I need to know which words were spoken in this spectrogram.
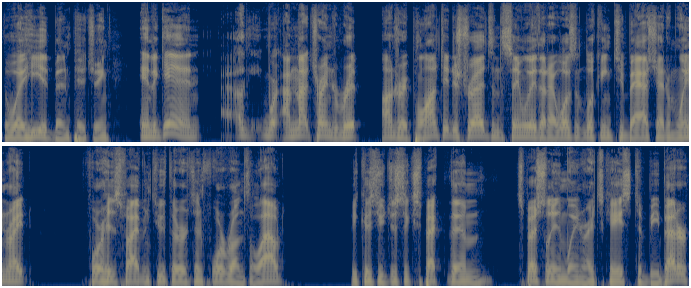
the way he had been pitching. And again, I'm not trying to rip Andre Pallante to shreds in the same way that I wasn't looking to bash Adam Wainwright for his five and two thirds and four runs allowed, because you just expect them, especially in Wainwright's case, to be better.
